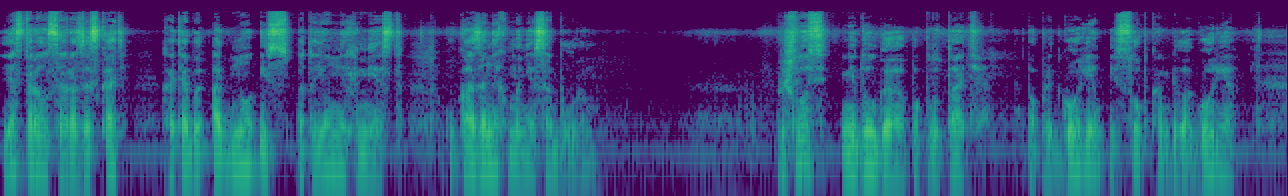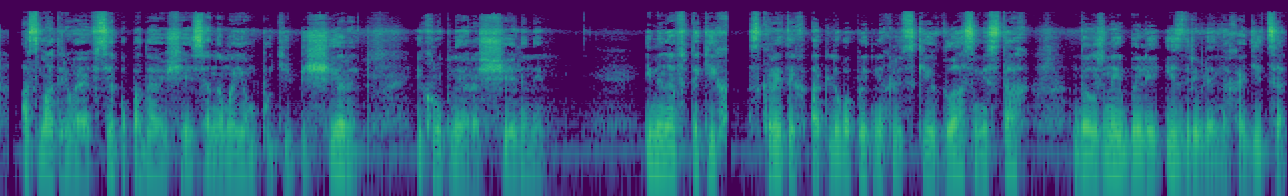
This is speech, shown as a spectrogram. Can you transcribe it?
я старался разыскать хотя бы одно из потаенных мест, указанных мне Сабуром. Пришлось недолго поплутать по предгорьям и сопкам Белогорья, осматривая все попадающиеся на моем пути пещеры и крупные расщелины. Именно в таких скрытых от любопытных людских глаз местах должны были издревле находиться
